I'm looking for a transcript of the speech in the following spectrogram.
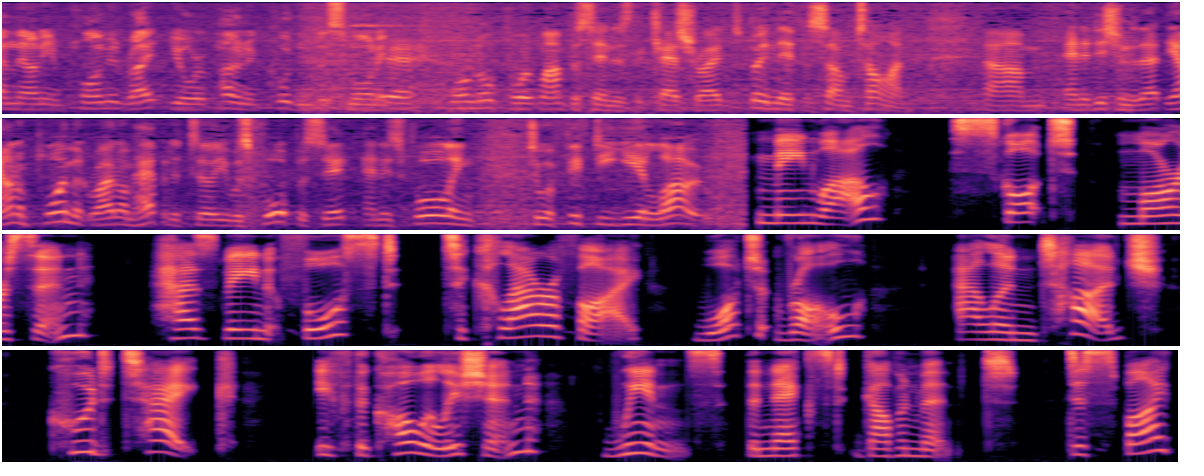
and the unemployment rate? Your opponent couldn't this morning. Yeah, well, 0.1% is the cash rate. It's been there for some time. Um, in addition to that, the unemployment rate, I'm happy to tell you, was 4% and is falling to a 50 year low. Meanwhile, Scott Morrison has been forced to clarify what role Alan Tudge could take if the coalition wins the next government. Despite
